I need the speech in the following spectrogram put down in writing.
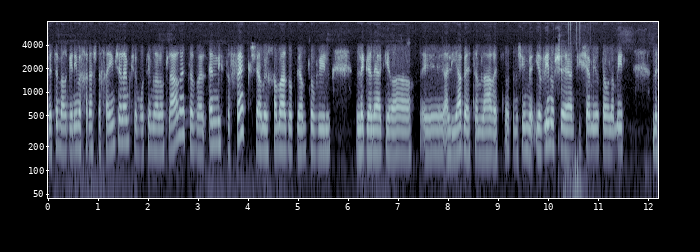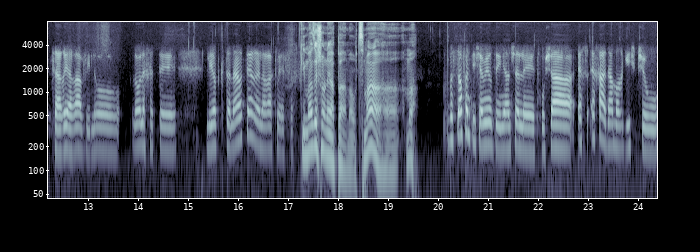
בעצם מארגנים מחדש את החיים שלהם כשהם רוצים לעלות לארץ, אבל אין לי ספק שהמלחמה הזאת גם תוביל לגלי הגירה, אה, עלייה בעצם לארץ. זאת אומרת, אנשים יבינו שהאנטישמיות העולמית, לצערי הרב, היא לא, לא הולכת אה, להיות קטנה יותר, אלא רק להפך. כי מה זה שונה הפעם? העוצמה? מה? בסוף אנטישמיות זה עניין של אה, תחושה, איך, איך האדם מרגיש כשהוא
